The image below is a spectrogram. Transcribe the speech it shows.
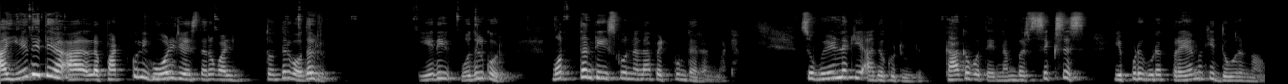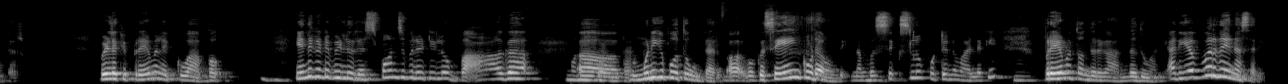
ఆ ఏదైతే అలా పట్టుకుని హోల్డ్ చేస్తారో వాళ్ళు తొందరగా వదలరు. ఏది వదులుకోరు. మొత్తం తీసుకొని అలా పెట్టుకుంటారు అనమాట సో వీళ్ళకి అదొకటి ఉంటుంది. కాకపోతే నంబర్ సిక్సెస్ ఎప్పుడు కూడా ప్రేమకి దూరంగా ఉంటారు. వీళ్ళకి ప్రేమలు ఎక్కువ అబ్బవు. ఎందుకంటే వీళ్ళు రెస్పాన్సిబిలిటీలో బాగా మునిగిపోతూ ఉంటారు. ఒక సేయింగ్ కూడా ఉంది. నంబర్ సిక్స్లో పుట్టిన వాళ్ళకి ప్రేమ తొందరగా అందదు అని. అది ఎవరిదైనా సరే.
